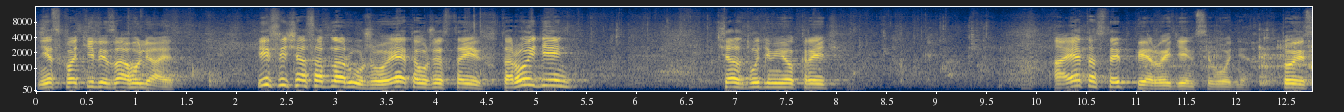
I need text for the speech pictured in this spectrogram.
не схватили, загуляет. И сейчас обнаруживаю, это уже стоит второй день. Сейчас будем ее крыть. А это стоит первый день сегодня. То есть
